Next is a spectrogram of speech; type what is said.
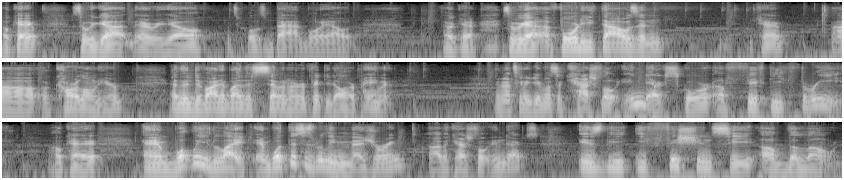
Okay, so we got, there we go. Let's pull this bad boy out. Okay, so we got a 40,000, okay, uh, a car loan here, and then divided by the $750 payment. And that's gonna give us a cash flow index score of 53, okay? And what we like, and what this is really measuring, uh, the cash flow index, is the efficiency of the loan,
